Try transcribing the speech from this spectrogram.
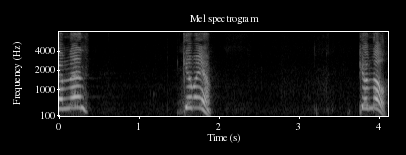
come on! Come here. Come now.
